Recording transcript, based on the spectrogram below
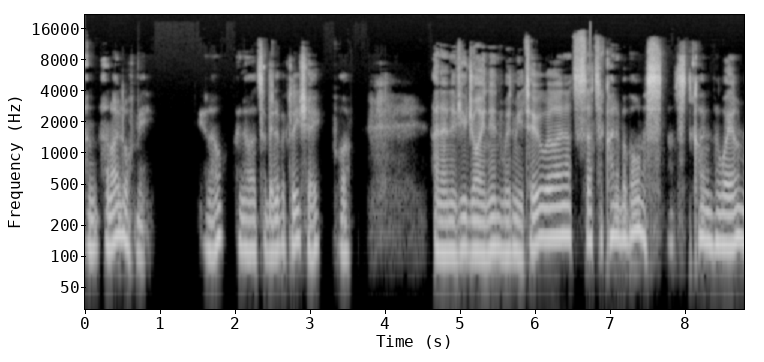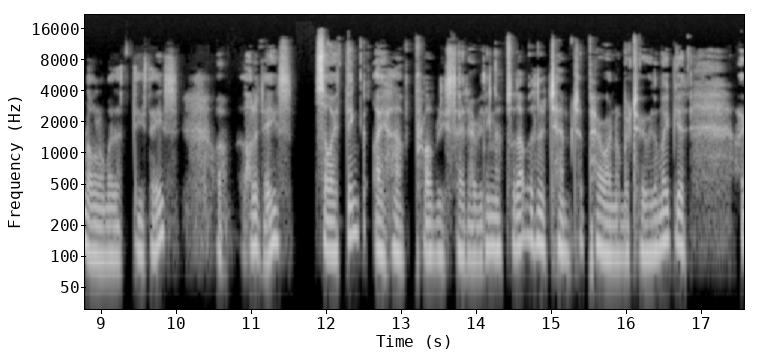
And, and I love me. You know, I know that's a bit of a cliche, but, and then if you join in with me too, well, that's, that's a kind of a bonus. That's kind of the way I'm rolling with it these days. Well, a lot of days. So I think I have probably said everything. So that was an attempt at power number two. There might be a, I,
